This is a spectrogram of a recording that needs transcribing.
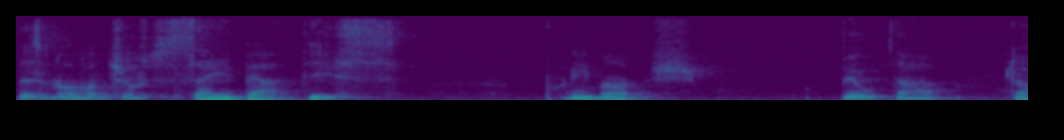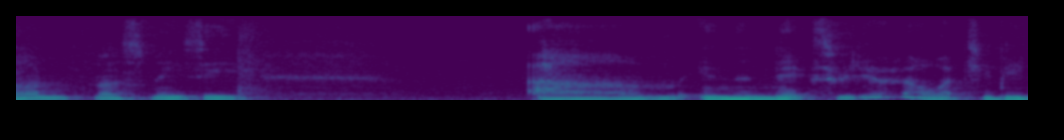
there's not much else to say about this. Pretty much built that, done, nice and easy. Um, in the next video, I'll actually be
